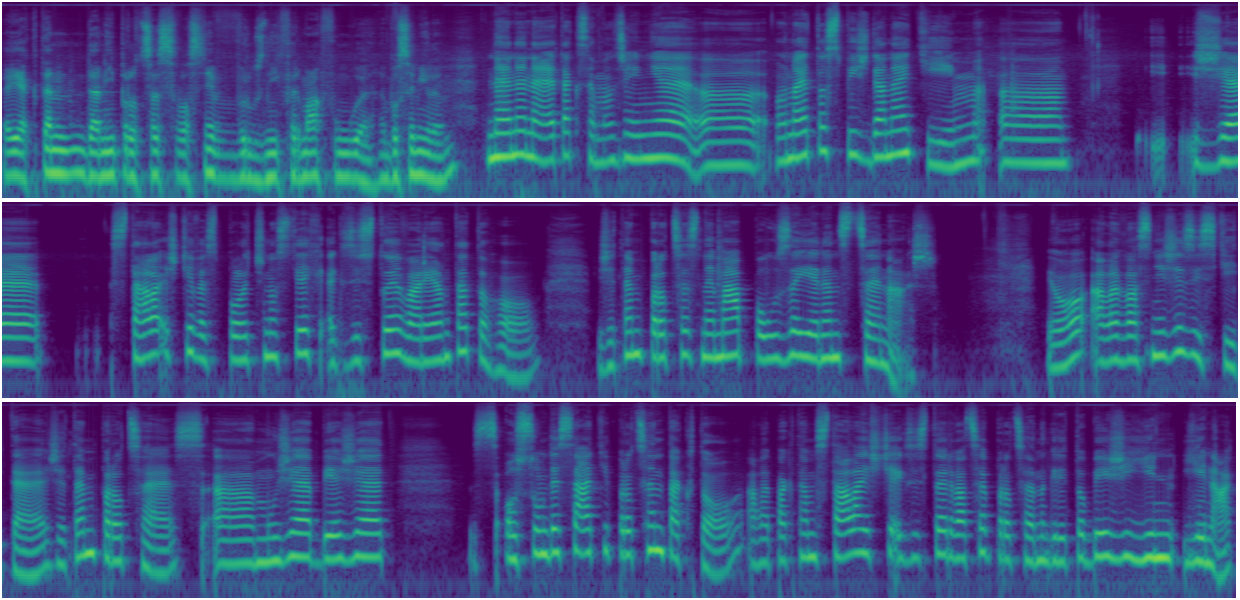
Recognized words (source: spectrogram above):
jak ten daný proces vlastně v různých firmách funguje, nebo se mýlim? Ne, ne, ne, tak samozřejmě, uh, ono je to spíš dané tím, uh, že stále ještě ve společnosti existuje varianta toho, že ten proces nemá pouze jeden scénář. Jo, ale vlastně, že zjistíte, že ten proces uh, může běžet z 80% takto, ale pak tam stále ještě existuje 20%, kdy to běží jin, jinak.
